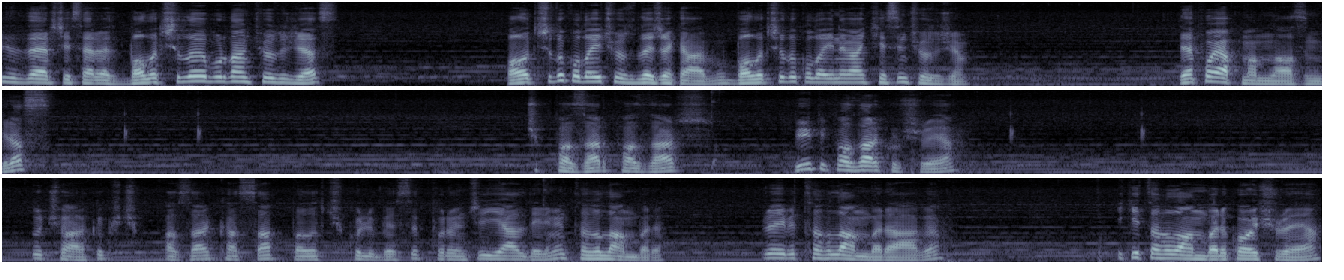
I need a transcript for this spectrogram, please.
Bizde her şey serbest. Balıkçılığı buradan çözeceğiz. Balıkçılık olayı çözülecek abi. Bu balıkçılık olayını ben kesin çözeceğim. Depo yapmam lazım biraz. Küçük pazar, pazar. Büyük bir pazar kur şuraya. Su çarkı, küçük pazar, kasap, balıkçı kulübesi, fırıncı, yel delimi, tahıl ambarı. Şuraya bir tahıl ambarı abi. İki tahıl ambarı koy şuraya.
